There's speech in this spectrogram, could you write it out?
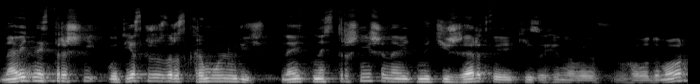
навіть найстрашні, от я скажу зараз крамольну річ, навіть найстрашніше, навіть не ті жертви, які загинули в голодомор,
